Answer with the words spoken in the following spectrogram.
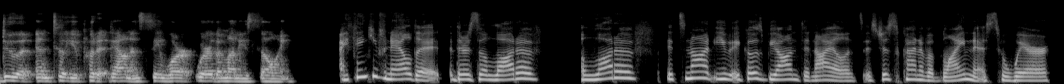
do it until you put it down and see where, where the money's going. I think you've nailed it. There's a lot of, a lot of, it's not even, it goes beyond denial. It's, it's just kind of a blindness to where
